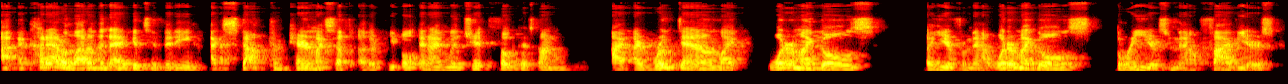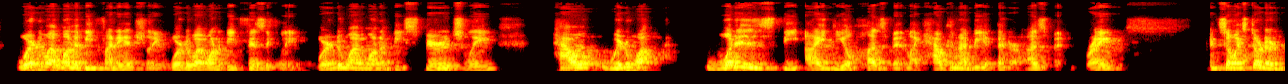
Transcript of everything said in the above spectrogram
I, I cut out a lot of the negativity. I stopped comparing myself to other people and I legit focused on, I, I wrote down like, what are my goals a year from now? What are my goals three years from now, five years? Where do I want to be financially? Where do I want to be physically? Where do I want to be spiritually? How, where do I, what is the ideal husband? Like, how can I be a better husband? Right. And so I started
